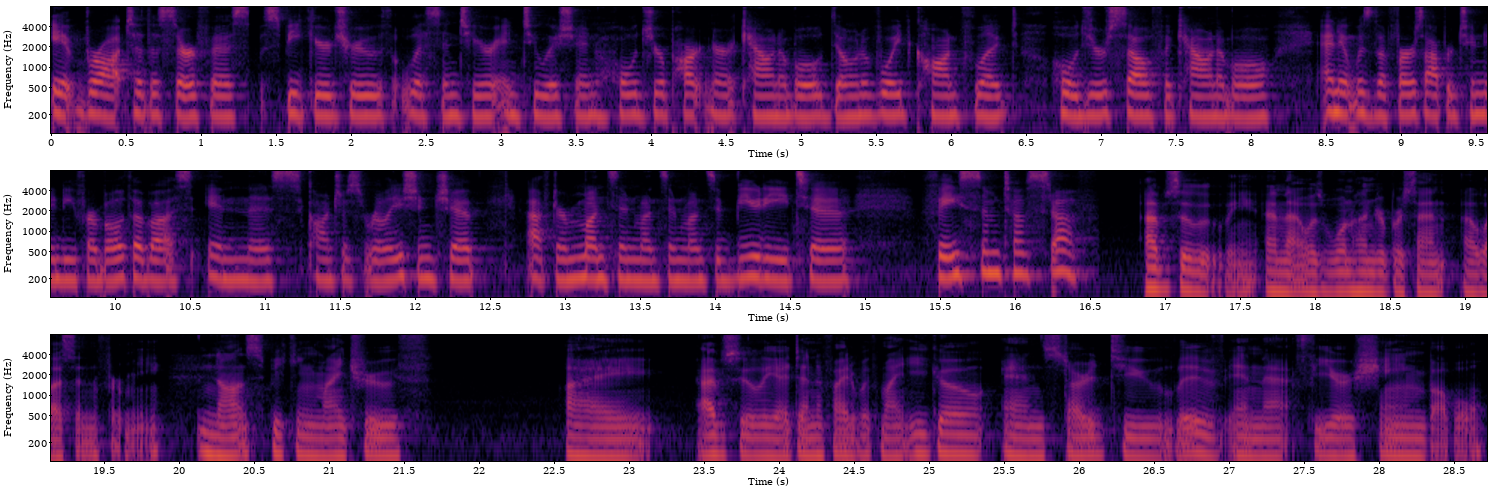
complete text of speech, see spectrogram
it brought to the surface speak your truth, listen to your intuition, hold your partner accountable, don't avoid conflict, hold yourself accountable. And it was the first opportunity for both of us in this conscious relationship after months and months and months of beauty to face some tough stuff. Absolutely. And that was 100% a lesson for me. Not speaking my truth, I absolutely identified with my ego and started to live in that fear shame bubble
